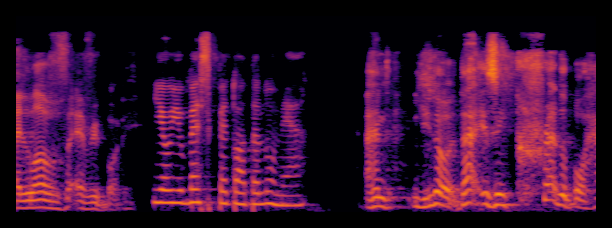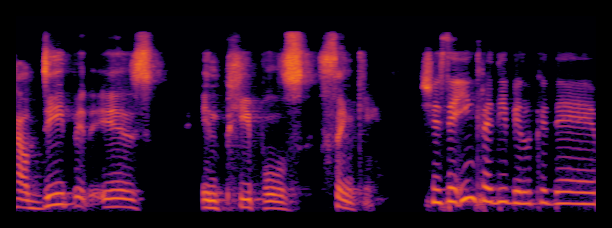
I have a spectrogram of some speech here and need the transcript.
I love everybody. Eu iubesc pe toată lumea. And you know, that is incredible how deep it is in people's thinking. Și este incredibil cât de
